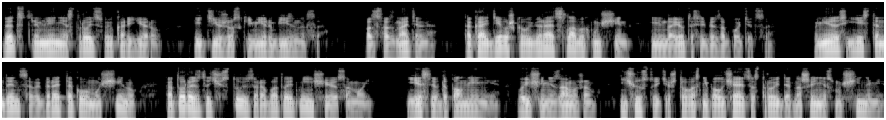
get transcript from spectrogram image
дает стремление строить свою карьеру, идти в жесткий мир бизнеса. Подсознательно такая девушка выбирает слабых мужчин и не дает о себе заботиться. У нее есть тенденция выбирать такого мужчину, который зачастую зарабатывает меньше ее самой. Если в дополнение вы еще не замужем и чувствуете, что у вас не получается строить отношения с мужчинами,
